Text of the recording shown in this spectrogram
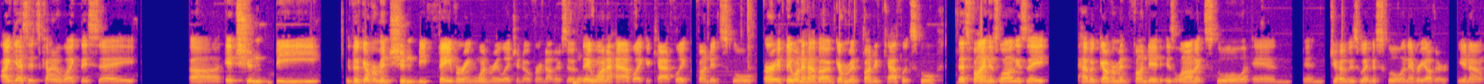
I guess it's kind of like they say uh, it shouldn't be the government shouldn't be favoring one religion over another. So if Yeah. they want to have like a Catholic funded school, or if they want to have a government funded Catholic school, that's fine as long as they have a government funded Islamic school and and Jehovah's Witness school and every other, you know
